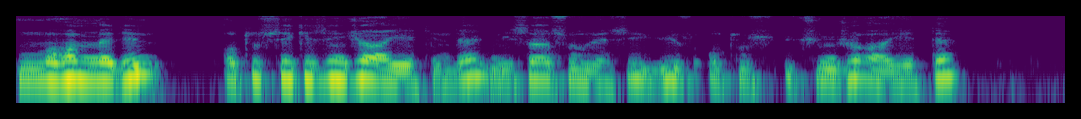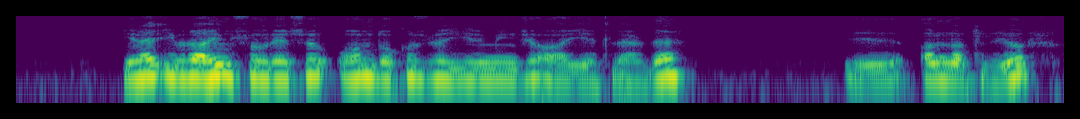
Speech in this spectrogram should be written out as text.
Muhammed'in 38. ayetinde Nisa suresi 133. ayette Yine İbrahim suresi 19 ve 20. ayetlerde e, anlatılıyor.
